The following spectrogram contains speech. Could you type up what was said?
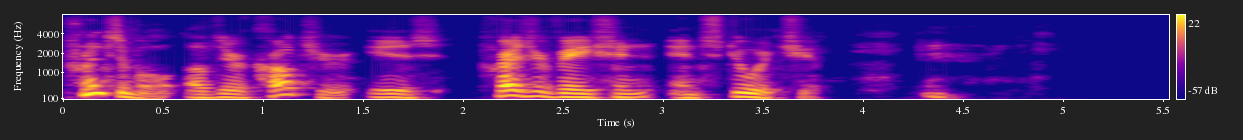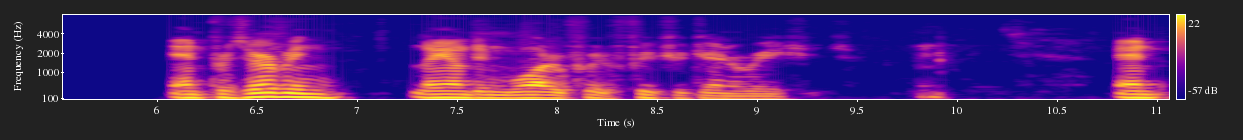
principle of their culture is preservation and stewardship and preserving land and water for the future generations. And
